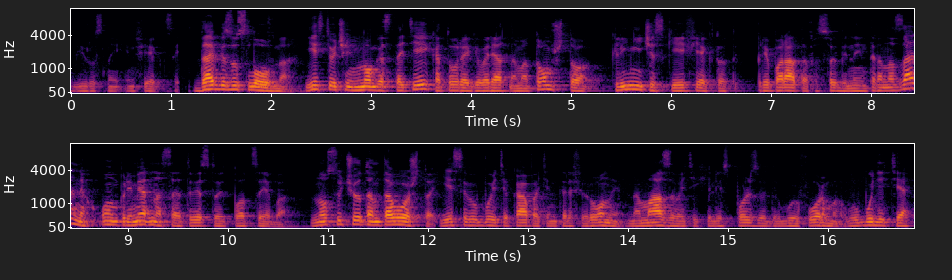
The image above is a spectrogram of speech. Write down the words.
вирусной инфекции. Да, безусловно, есть очень много статей, которые говорят нам о том, что клинический эффект от препаратов, особенно интерназальных, он примерно соответствует плацебо. Но с учетом того, что если вы будете капать интерфероны, намазывать их или использовать другую форму, вы будете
